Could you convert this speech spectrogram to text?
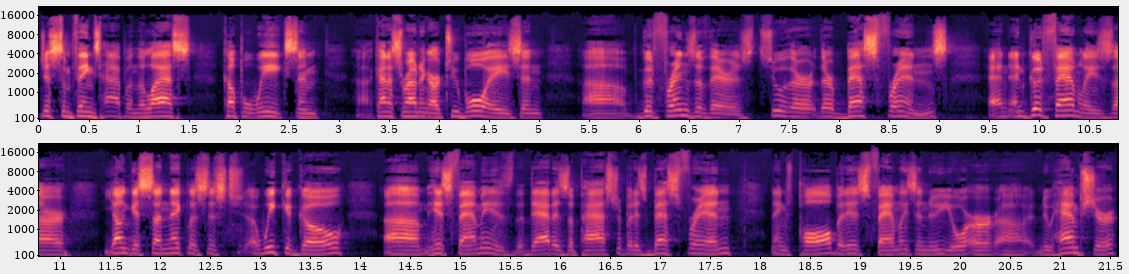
Just some things happened the last couple weeks and uh, kind of surrounding our two boys and uh, good friends of theirs, two of their, their best friends and, and good families. Our youngest son, Nicholas, just a week ago, um, his family, is the dad is a pastor, but his best friend, name's Paul, but his family's in New York or uh, New Hampshire.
